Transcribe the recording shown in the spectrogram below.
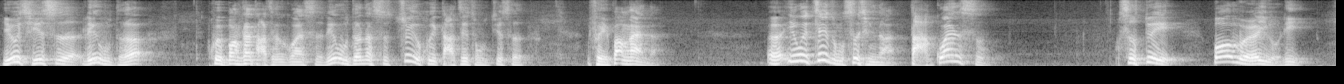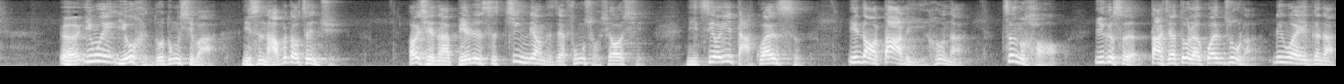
尤其是林伍德会帮他打这个官司。林伍德呢是最会打这种就是诽谤案的。呃，因为这种事情呢，打官司是对鲍威尔有利。呃，因为有很多东西吧，你是拿不到证据，而且呢，别人是尽量的在封锁消息。你只要一打官司。一闹大了以后呢，正好一个是大家都来关注了，另外一个呢，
